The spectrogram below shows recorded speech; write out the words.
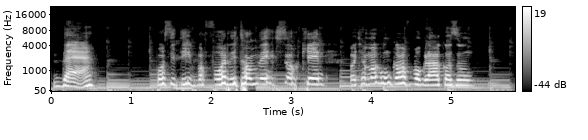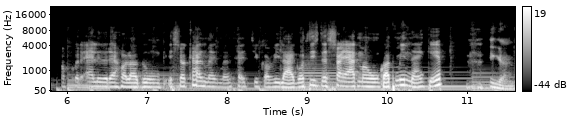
de pozitívba fordítom végszóként, hogyha magunkkal foglalkozunk, akkor előre haladunk, és akár megmenthetjük a világot is, de saját magunkat mindenképp. Igen,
